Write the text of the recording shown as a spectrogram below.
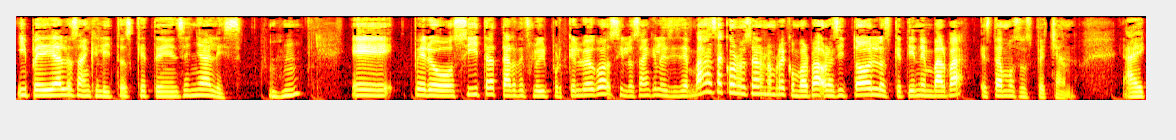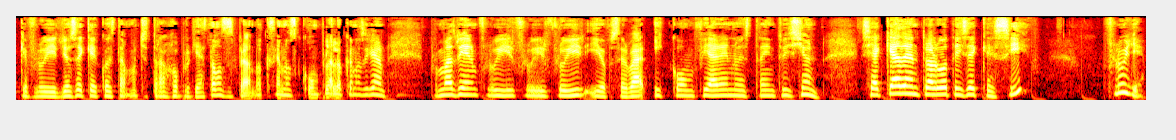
y pedir a los angelitos que te den señales. Eh, pero sí tratar de fluir, porque luego si los ángeles dicen, vas a conocer a un hombre con barba, ahora sí todos los que tienen barba estamos sospechando. Hay que fluir. Yo sé que cuesta mucho trabajo porque ya estamos esperando que se nos cumpla lo que nos dijeron. Pero más bien fluir, fluir, fluir y observar y confiar en nuestra intuición. Si aquí adentro algo te dice que sí, fluye.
